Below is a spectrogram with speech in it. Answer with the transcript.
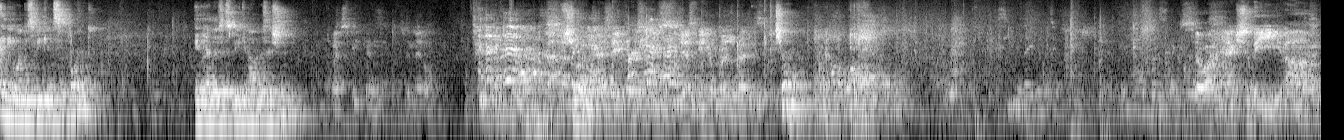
Anyone to speak in support? Any others to speak in opposition? Can I speak in the middle? Sure. As a person who's just being approached by this? Sure. So I'm actually um,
